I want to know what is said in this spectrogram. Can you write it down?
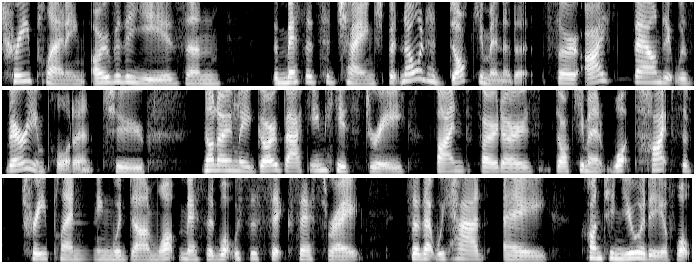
tree planting over the years and the methods had changed, but no one had documented it. So I found it was very important to not only go back in history, find photos, document what types of tree planting were done, what method, what was the success rate, so that we had a continuity of what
